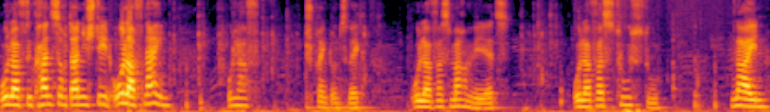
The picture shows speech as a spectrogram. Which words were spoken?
Olaf, du kannst doch da nicht stehen. Olaf, nein. Olaf sprengt uns weg. Olaf, was machen wir jetzt? Olaf, was tust du? Nein,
